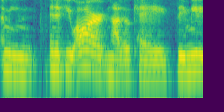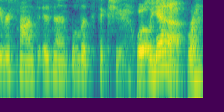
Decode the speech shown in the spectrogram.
I mean, and if you are not okay, the immediate response isn't, well, let's fix you. Well, yeah, right.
